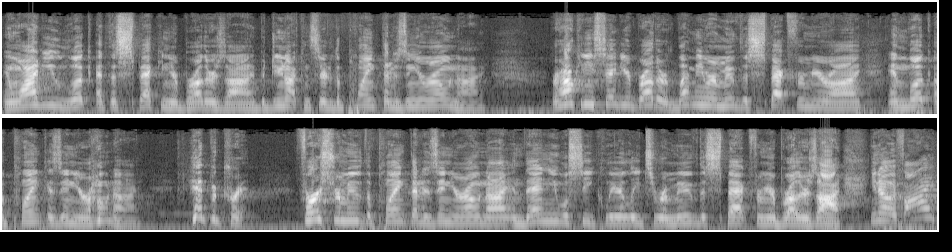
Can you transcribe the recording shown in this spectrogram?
And why do you look at the speck in your brother's eye, but do not consider the plank that is in your own eye? Or how can you say to your brother, Let me remove the speck from your eye, and look, a plank is in your own eye? Hypocrite! First, remove the plank that is in your own eye, and then you will see clearly to remove the speck from your brother's eye. You know, if I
